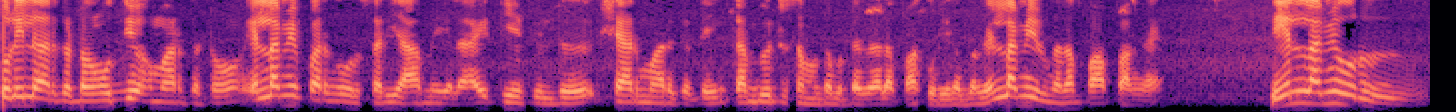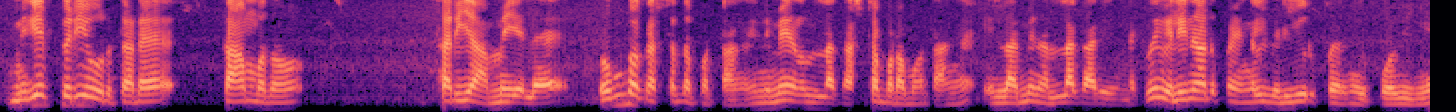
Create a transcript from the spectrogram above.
தொழிலா இருக்கட்டும் உத்தியோகமா இருக்கட்டும் எல்லாமே பாருங்க ஒரு சரியா அமையல. ITI field share marketing computer சம்மந்தப்பட்ட வேலை பார்க்கக்கூடிய நபர்கள் எல்லாமே இவங்க தான் பார்ப்பாங்க. எல்லாமே ஒரு மிகப்பெரிய ஒரு தடை தாமதம் சரியா அமையல. ரொம்ப கஷ்டத்தைப்பட்டாங்க. இனிமேல் நல்லா கஷ்டப்பட மாட்டாங்க. எல்லாமே நல்ல காரியம் நடக்குது. வெளிநாடு பயணங்கள் வெளியூர் பயணங்கள் போவீங்க.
